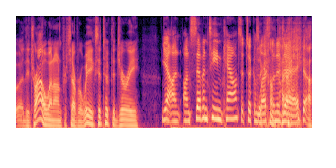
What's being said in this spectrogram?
uh, the trial went on for several weeks. It took the jury yeah, on, on 17 counts, it took them less than a back. day. Yeah.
